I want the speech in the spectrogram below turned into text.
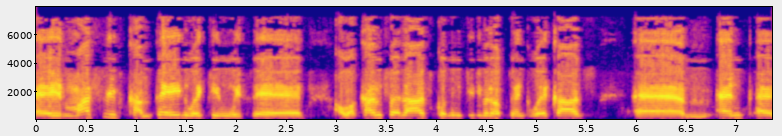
a massive campaign working with uh, our councillors, community development workers, um, and uh,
